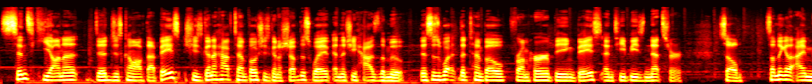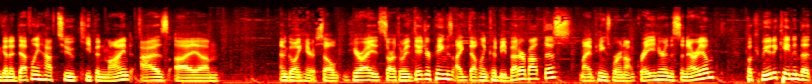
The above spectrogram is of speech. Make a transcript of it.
since Qiyana did just come off that base, she's going to have tempo. She's going to shove this wave, and then she has the move. This is what the tempo from her being base and TP's nets her. So something that I'm going to definitely have to keep in mind as I um, am going here. So here I start throwing danger pings. I definitely could be better about this. My pings were not great here in this scenario. But communicating that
